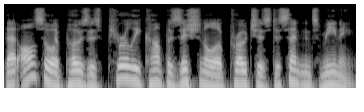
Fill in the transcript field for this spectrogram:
that also opposes purely compositional approaches to sentence meaning.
